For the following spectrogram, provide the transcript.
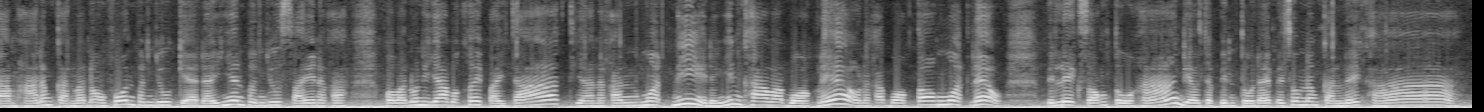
ตามหาน้ำกันว่าน้องโฟนเพิ่นอยู่แก่ใดเงี้ยนเพิ่นอยู่ไสนะคะเพราะว่านนทิยาบ่เคยไปจักเทียนะคะ งวดนี้ได้ยินข่าวว่าบอกแล้วนะคะ บอกต้องงวดแล้ว เป็นเลขสองตัวหางเดียวจะเป็นตัวใดไปส้มน้ำกันเลยค่ะ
